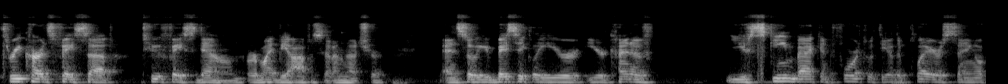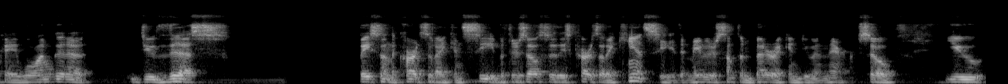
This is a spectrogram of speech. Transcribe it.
three cards face up, two face down, or it might be opposite. I'm not sure. And so you basically you're you're kind of you scheme back and forth with the other players, saying, okay, well I'm gonna do this based on the cards that I can see, but there's also these cards that I can't see that maybe there's something better I can do in there. So you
